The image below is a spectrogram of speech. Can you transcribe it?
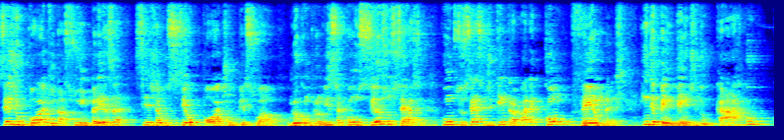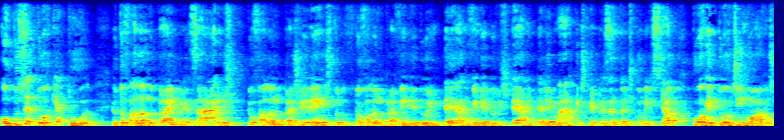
Seja o pódio da sua empresa, seja o seu pódio pessoal. O meu compromisso é com o seu sucesso, com o sucesso de quem trabalha com vendas, independente do cargo ou do setor que atua. Eu estou falando para empresários, estou falando para gerentes, estou falando para vendedor interno, vendedor externo, telemarketing, representante comercial, corretor de imóveis.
